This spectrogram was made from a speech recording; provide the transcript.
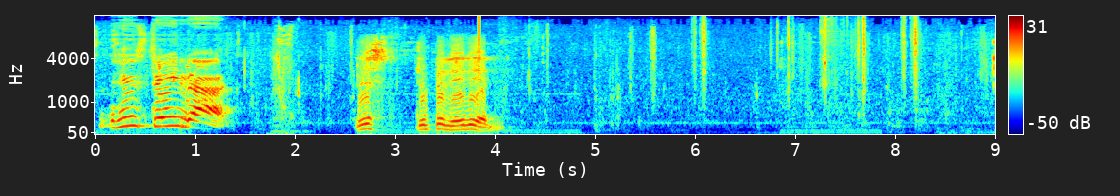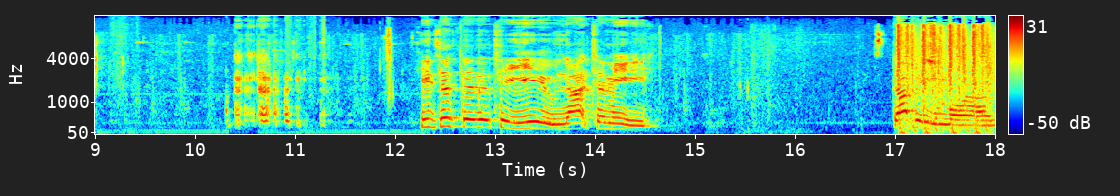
Who's doing that? This stupid idiot. He just did it to you, not to me. Stop it, you moron.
